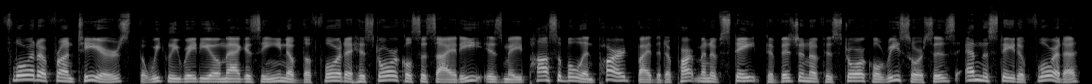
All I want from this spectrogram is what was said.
Florida Frontiers, the weekly radio magazine of the Florida Historical Society, is made possible in part by the Department of State Division of Historical Resources and the state of Florida.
